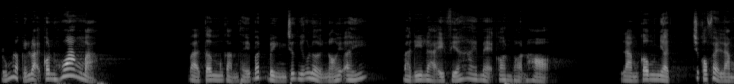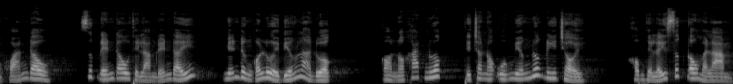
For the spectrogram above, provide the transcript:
Đúng là cái loại con hoang mà. Bà Tâm cảm thấy bất bình trước những lời nói ấy. Bà đi lại phía hai mẹ con bọn họ. Làm công nhật chứ có phải làm khoán đâu. Sức đến đâu thì làm đến đấy. Miễn đừng có lười biếng là được. Còn nó khát nước thì cho nó uống miếng nước đi trời. Không thể lấy sức đâu mà làm.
